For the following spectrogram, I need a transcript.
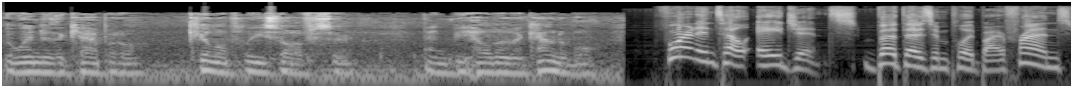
go into the Capitol, kill a police officer, and be held unaccountable. Foreign intel agents, both those employed by our friends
